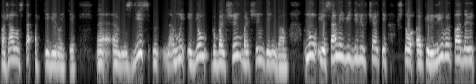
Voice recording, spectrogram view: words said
пожалуйста, активируйте. Э, здесь мы идем к большим-большим деньгам. Ну и сами видели в чате, что э, переливы падают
